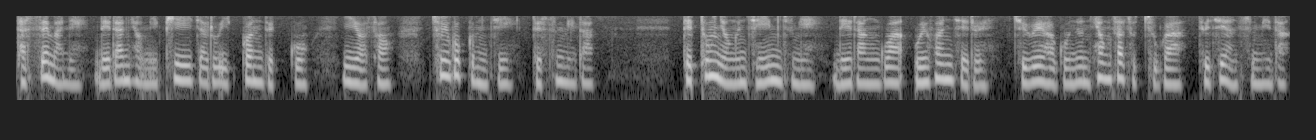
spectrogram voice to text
닷새 만에 내란 혐의 피의자로 입건됐고 이어서 출국 금지 됐습니다. 대통령은 재임 중에 내란과 외환죄를 제외하고는 형사소추가 되지 않습니다.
